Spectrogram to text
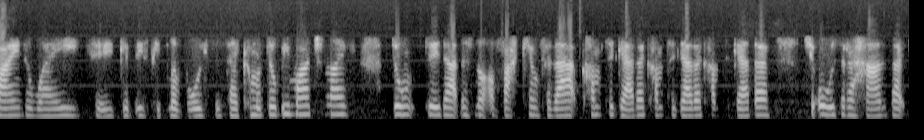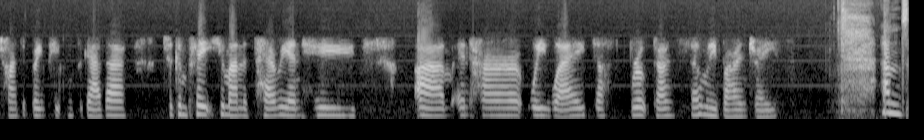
find a way to give these people a voice and say, come on, don't be marginalised. Don't do that. There's not a vacuum for that. Come together, come together, come together. She always had her hands out trying to bring people together. She's a complete humanitarian who, um, in her wee way, just broke down so many boundaries. And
